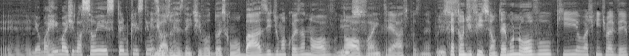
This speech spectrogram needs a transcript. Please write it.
É, ele é uma reimaginação e é esse termo que eles têm Ele usado. usa o Resident Evil 2 como base de uma coisa nova, Isso. nova entre aspas, né? Por isso. Isso. que é tão difícil, é um termo novo que eu acho que a gente vai ver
